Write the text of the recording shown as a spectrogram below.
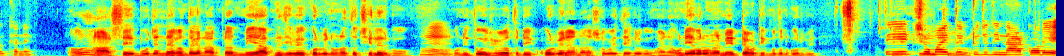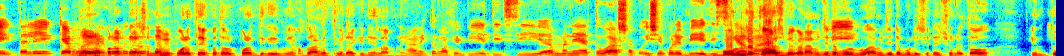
ওইখানে ও আসে বোঝেন না এখন দেখেন আপনার মেয়ে আপনি যেভাবে করবেন ওনার তো ছেলের বউ। উনি তো ওইভাবে অতটাই করবে না না? সবাই তো একরকম হয় না। উনি আবার ওনার মেয়েরটা আবার ঠিক মতন করবে। সময় তো একটু যদি না করে তাহলে কেমন না এখন আপনি আসেন না আমি পরে তো এক কথা পরের দিকে এখন তো আগের থেকে ডাকি নিয়ে লাভ নেই। আমি তোমাকে বিয়ে দিচ্ছি মানে এত আশা ইসে করে বিয়ে বললে তো আসবে কারণ আমি যেটা বলব আমি যেটা বলি সেটাই শোনে তো। কিন্তু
